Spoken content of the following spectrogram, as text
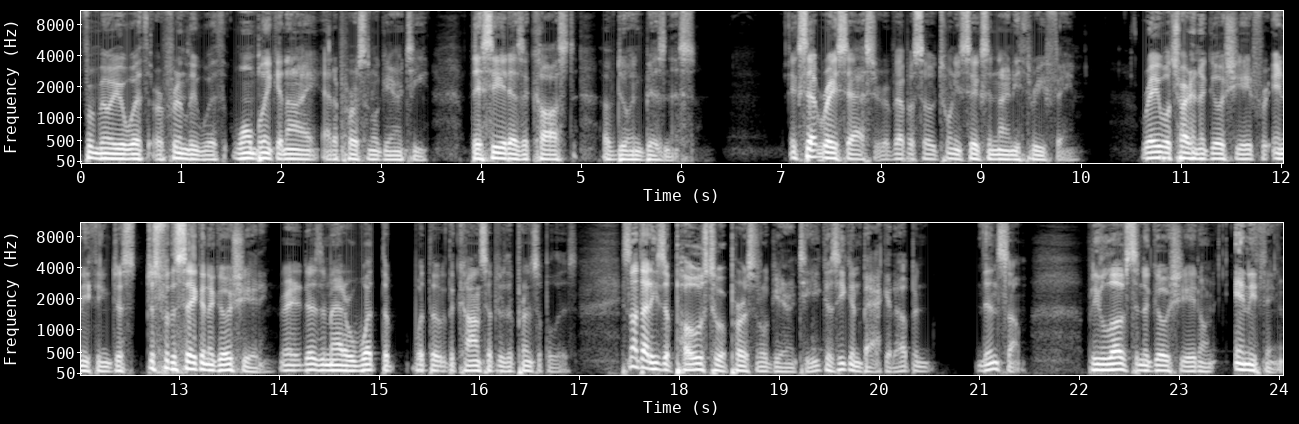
familiar with or friendly with won't blink an eye at a personal guarantee. They see it as a cost of doing business. Except Ray Sasser of episode 26 and 93 fame. Ray will try to negotiate for anything just, just for the sake of negotiating. Right? It doesn't matter what the what the, the concept or the principle is. It's not that he's opposed to a personal guarantee because he can back it up and then some. But he loves to negotiate on anything.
